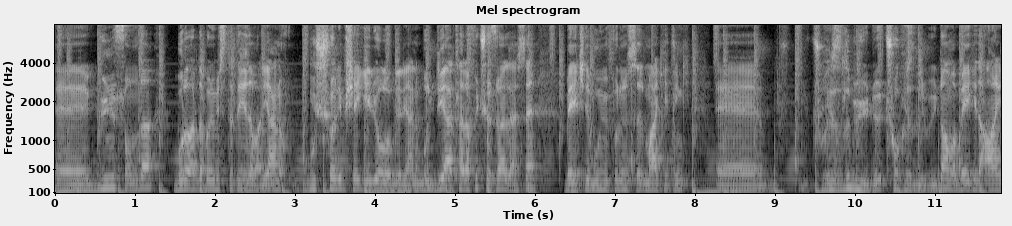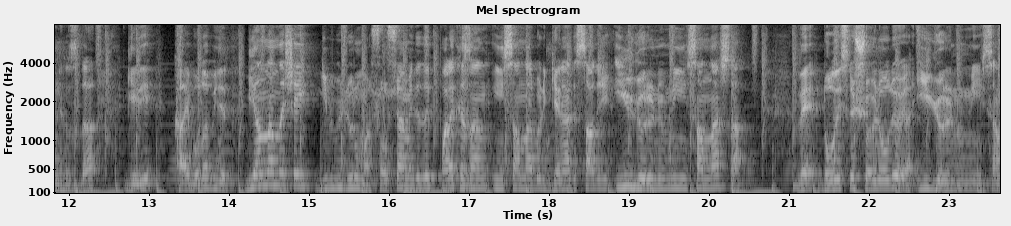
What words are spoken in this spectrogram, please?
e, günün sonunda buralarda böyle bir strateji de var. Yani bu şöyle bir şey geliyor olabilir. Yani bu diğer tarafı çözerlerse belki de bu influencer marketing e, hızlı büyüdü. Çok hızlı büyüdü ama belki de aynı hızda geri kaybolabilir. Bir yandan da şey gibi bir durum var. Sosyal medyada para kazanan insanlar böyle genelde sadece iyi görünümlü insanlarsa ve dolayısıyla şöyle oluyor ya iyi görünümlü insan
